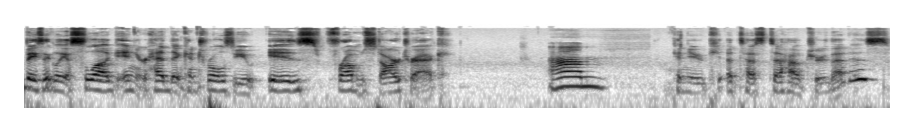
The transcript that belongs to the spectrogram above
basically a slug in your head that controls you is from Star Trek. um, Can you attest to how true that is?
